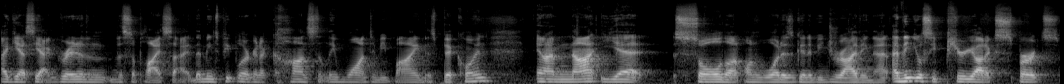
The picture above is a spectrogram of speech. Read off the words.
I guess yeah, greater than the supply side. That means people are going to constantly want to be buying this Bitcoin, and I'm not yet sold on, on what is going to be driving that. I think you'll see periodic spurts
